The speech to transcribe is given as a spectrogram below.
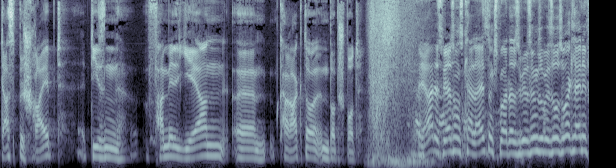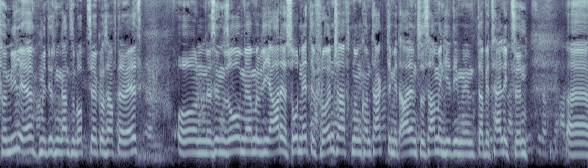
das beschreibt, diesen familiären äh, Charakter im Bobsport. Ja, das wäre sonst kein Leistungssport. Also wir sind sowieso so eine kleine Familie mit diesem ganzen Bob-Zirkus auf der Welt. Und es sind so, wir haben über die Jahre so nette Freundschaften und Kontakte mit allen zusammen hier, die da beteiligt sind. Äh,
